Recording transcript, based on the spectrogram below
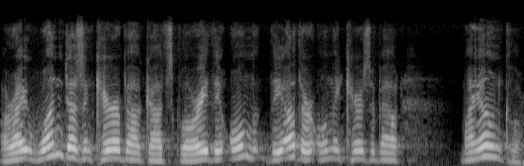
All right? One doesn't care about God's glory, the, only, the other only cares about my own glory.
